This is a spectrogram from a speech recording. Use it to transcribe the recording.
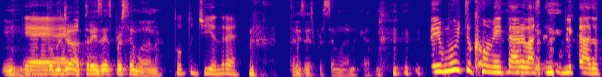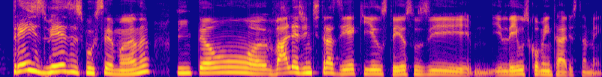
Uhum. É... Todo dia, três vezes por semana. Todo dia, André. Três vezes por semana, cara. Tem muito comentário lá sendo publicado três vezes por semana. Então, vale a gente trazer aqui os textos e, e ler os comentários também.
